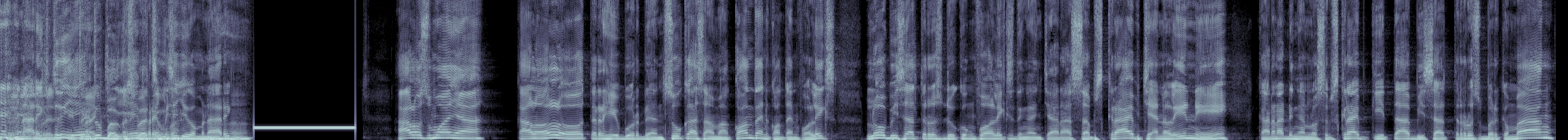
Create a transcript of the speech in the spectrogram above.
Menarik tuh Itu- ya. itu bagus Iya, banget, Premisnya juga menarik. Halo semuanya. Kalau lo terhibur dan suka sama konten-konten Volix, lo bisa terus dukung Volix dengan cara subscribe channel ini. Karena dengan lo subscribe, kita bisa terus berkembang.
